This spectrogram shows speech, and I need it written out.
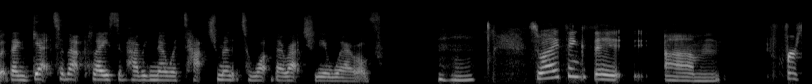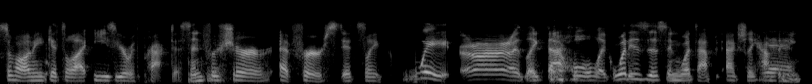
but then get to that place of having no attachment to what they're actually aware of hmm So I think that um, first of all, I mean, it gets a lot easier with practice, and for sure, at first, it's like, wait, uh, like that whole like, what is this, and what's ap- actually Yeah. happening.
